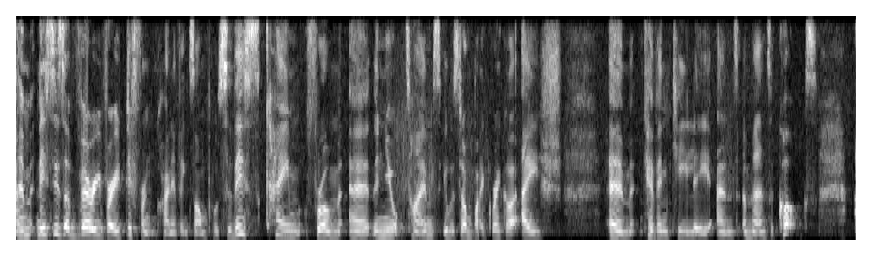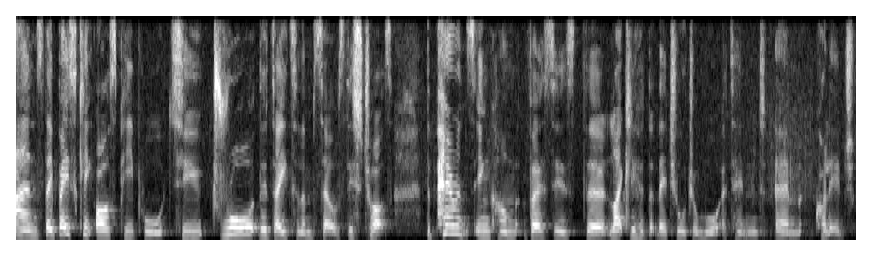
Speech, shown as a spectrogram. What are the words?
Um, this is a very, very different kind of example. So this came from uh, the New York Times. It was done by Gregor Aisch, um, Kevin Quealy and Amanda Cox. And they basically asked people to draw the data themselves. This charts the parents' income versus the likelihood that their children will attend um, college.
